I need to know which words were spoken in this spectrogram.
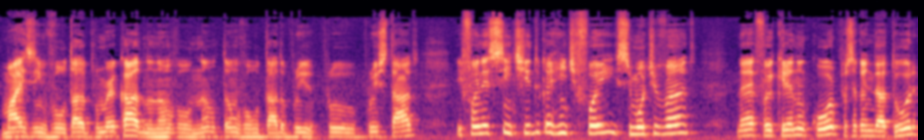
mais voltada para o mercado, não, não tão voltado para o Estado. E foi nesse sentido que a gente foi se motivando, né? foi criando um corpo, essa candidatura.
